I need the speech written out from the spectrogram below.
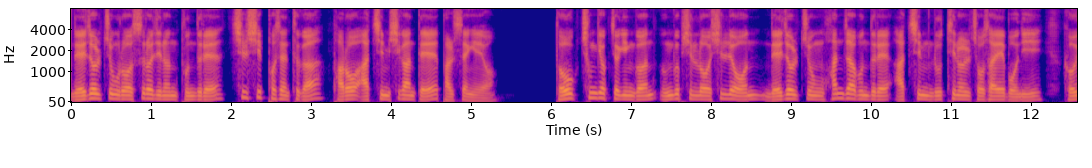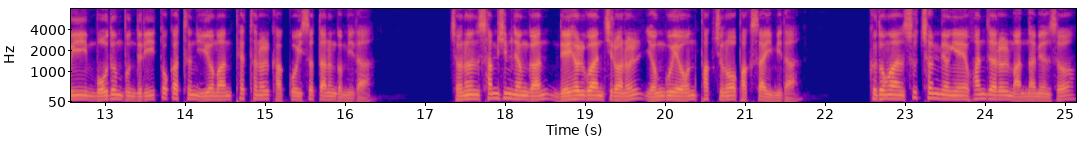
뇌졸중으로 쓰러지는 분들의 70%가 바로 아침 시간대에 발생해요. 더욱 충격적인 건 응급실로 실려온 뇌졸중 환자분들의 아침 루틴을 조사해 보니 거의 모든 분들이 똑같은 위험한 패턴을 갖고 있었다는 겁니다. 저는 30년간 뇌혈관 질환을 연구해온 박준호 박사입니다. 그동안 수천 명의 환자를 만나면서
